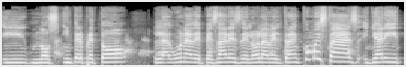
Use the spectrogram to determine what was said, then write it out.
Y nos interpretó Laguna de Pesares de Lola Beltrán. ¿Cómo estás, Yarit?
